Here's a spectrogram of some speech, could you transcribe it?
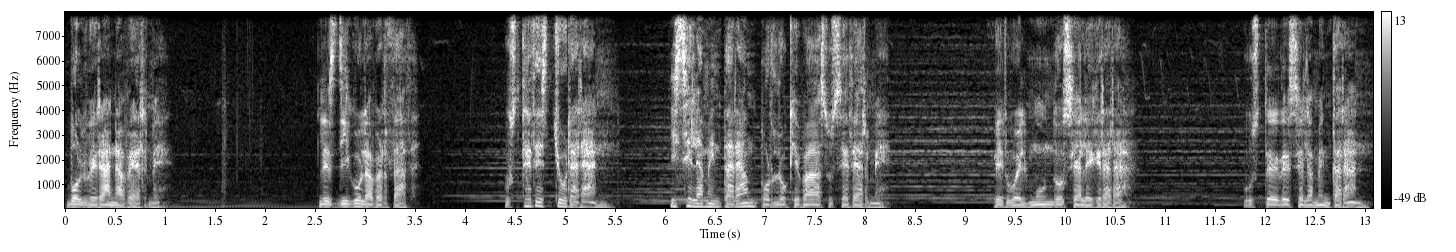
volverán a verme. Les digo la verdad, ustedes llorarán y se lamentarán por lo que va a sucederme, pero el mundo se alegrará. Ustedes se lamentarán,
